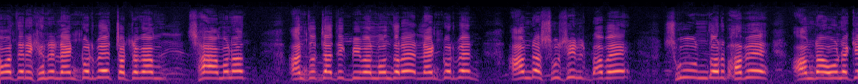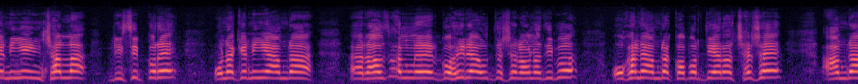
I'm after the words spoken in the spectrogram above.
আমাদের এখানে ল্যান্ড করবে, চট্টগ্রাম শাহ আমানত আন্তর্জাতিক বিমানবন্দরে ল্যান্ড করবেন। আমরা সুশীলভাবে সুন্দরভাবে আমরা ওনাকে নিয়ে ইনশাল্লাহ রিসিভ করে ওনাকে নিয়ে আমরা রাউজানের গহিরা উদ্দেশ্যে রওনা দিব। ওখানে আমরা কবর দেওয়ার শেষে আমরা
